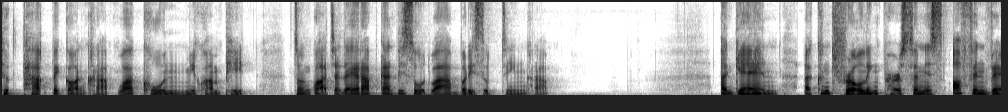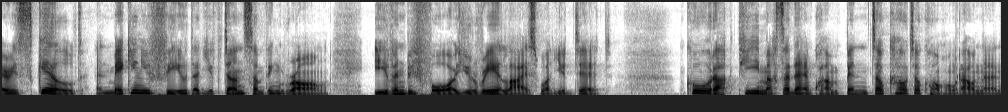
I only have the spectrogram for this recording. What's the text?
ทึกทักไปก่อนครับว่าคุณมีความผิด จนกว่าจะได้รับการพิสูจน์ว่าบริสุทธิ์จริงครับ Again, a controlling person is often very skilled at making you feel that you've done something wrong even before you realize what you did. คู่รักที่มักแสดงความเป็นเจ้าเข้าเจ้าของของเรานั้น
